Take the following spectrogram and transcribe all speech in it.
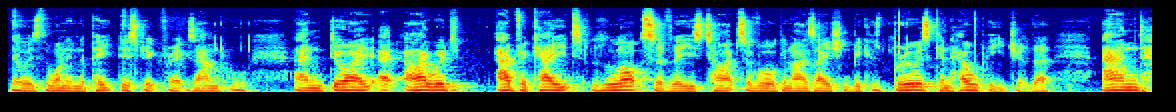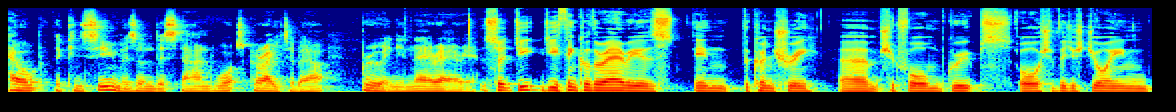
There was the one in the Peak District, for example, and do I? I would advocate lots of these types of organisation because brewers can help each other and help the consumers understand what's great about brewing in their area. So, do you, do you think other areas in the country um, should form groups, or should they just join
